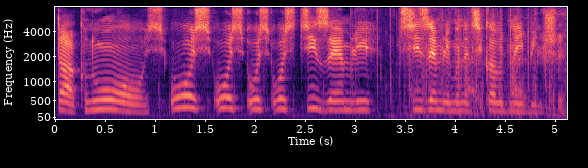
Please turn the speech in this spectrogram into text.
Так, ну ось, ось, ось, ось, ось ці землі. Ці землі мене цікавить найбільше.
